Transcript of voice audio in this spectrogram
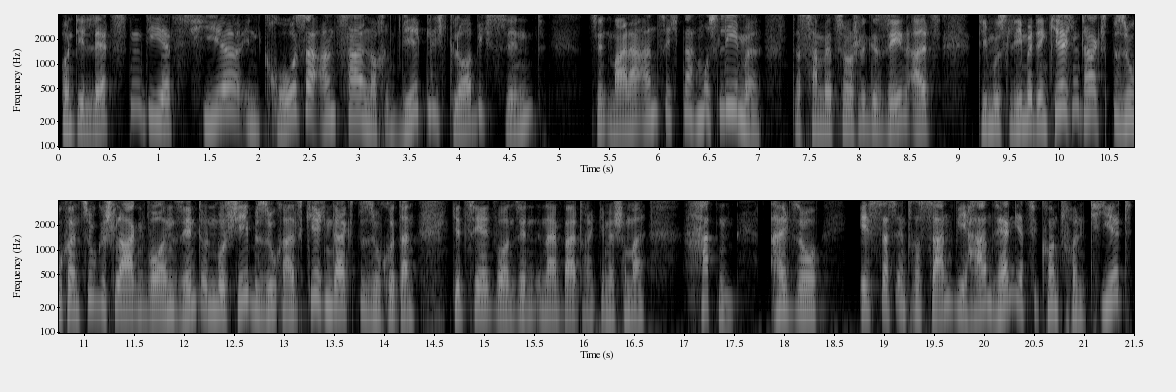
Und die letzten, die jetzt hier in großer Anzahl noch wirklich gläubig sind, sind meiner Ansicht nach Muslime. Das haben wir zum Beispiel gesehen, als die Muslime den Kirchentagsbesuchern zugeschlagen worden sind und Moscheebesucher als Kirchentagsbesucher dann gezählt worden sind in einem Beitrag, den wir schon mal hatten. Also ist das interessant. Wir haben, sie haben jetzt konfrontiert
